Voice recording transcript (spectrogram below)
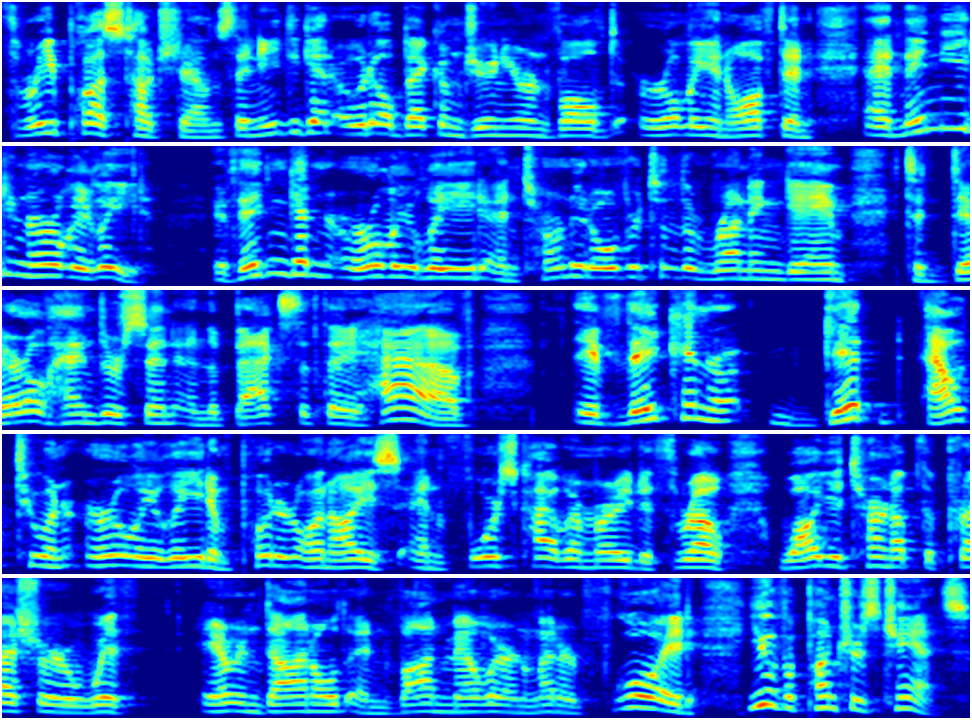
three plus touchdowns. They need to get Odell Beckham Jr. involved early and often, and they need an early lead. If they can get an early lead and turn it over to the running game, to Darrell Henderson and the backs that they have, if they can get out to an early lead and put it on ice and force Kyler Murray to throw while you turn up the pressure with Aaron Donald and Von Miller and Leonard Floyd, you have a puncher's chance.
